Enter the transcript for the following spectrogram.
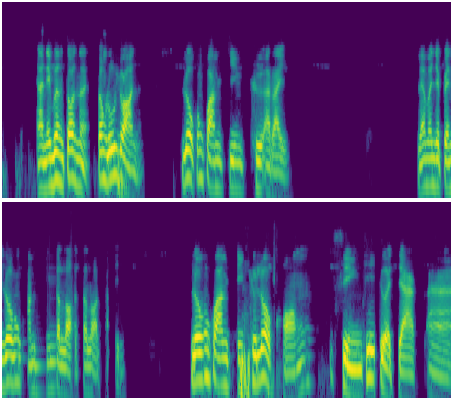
ๆในเบื้องต้นเนี่ยต้องรู้ก่อน โลกของความจริงคืออะไร แล้วมันจะเป็นโลกของความจริงตลอดตลอดไป โลกของความจริงคือโลกของ สิ่งที่เกิดจากอ่า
